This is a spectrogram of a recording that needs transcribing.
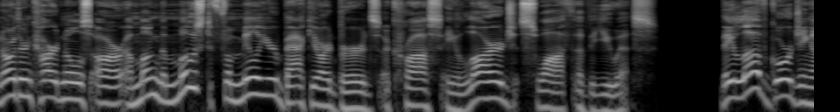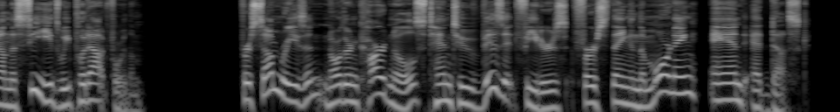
Northern cardinals are among the most familiar backyard birds across a large swath of the U.S. They love gorging on the seeds we put out for them. For some reason, northern cardinals tend to visit feeders first thing in the morning and at dusk.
